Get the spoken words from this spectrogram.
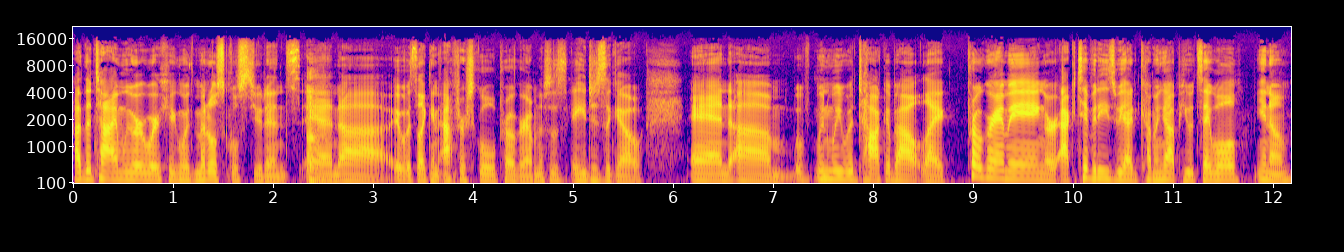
At the time, we were working with middle school students, and uh, it was like an after school program. This was ages ago. And um, when we would talk about like programming or activities we had coming up, he would say, Well, you know,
